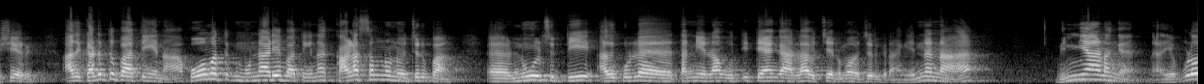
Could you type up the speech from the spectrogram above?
விஷயம் இருக்குது அதுக்கு அடுத்து பார்த்தீங்கன்னா ஹோமத்துக்கு முன்னாடியே பார்த்தீங்கன்னா கலசம்னு ஒன்று வச்சுருப்பாங்க. நூல் சுற்றி அதுக்குள்ளே தண்ணியெல்லாம் ஊற்றி தேங்காயெல்லாம் வச்சு என்னமோ வச்சுருக்குறாங்க. என்னென்னா விஞ்ஞானங்க எவ்வளோ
